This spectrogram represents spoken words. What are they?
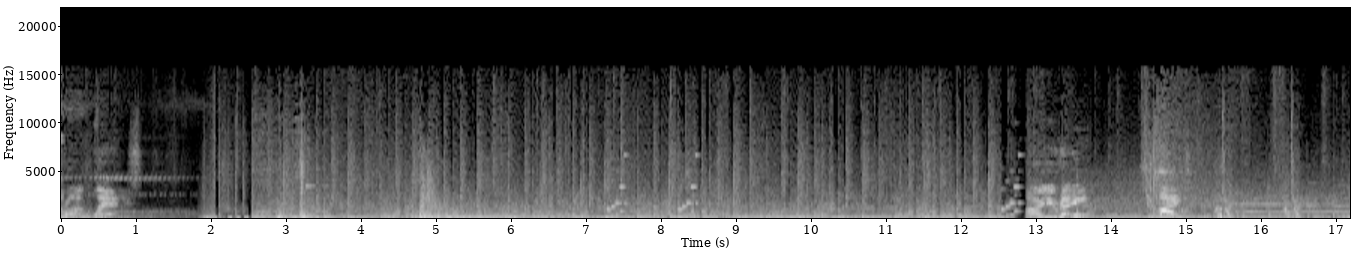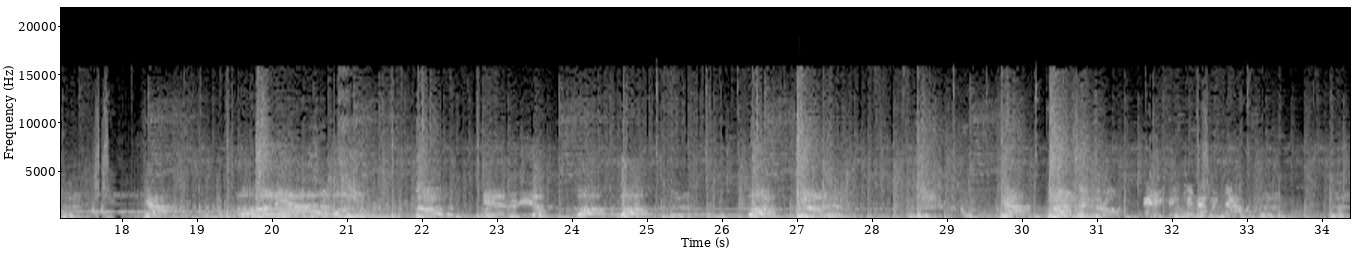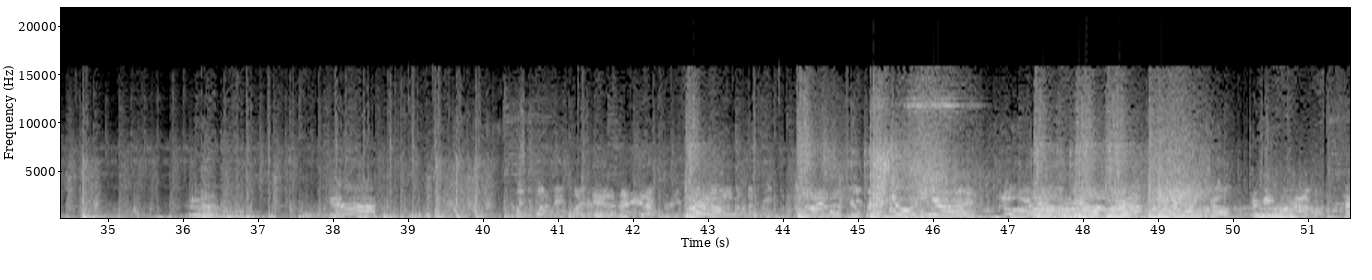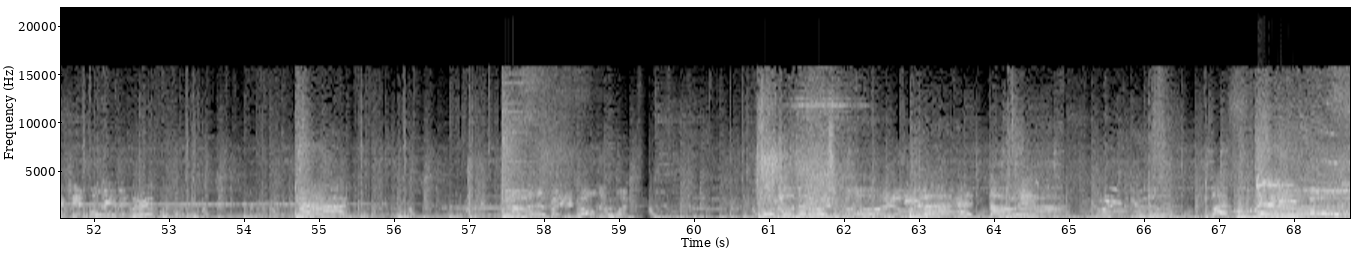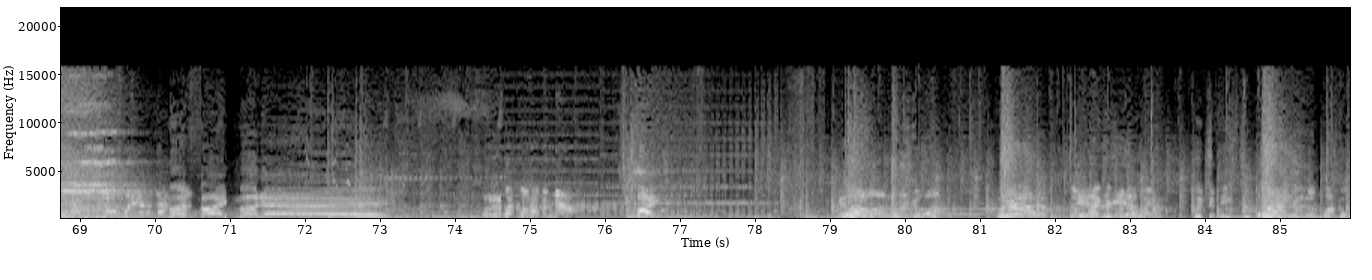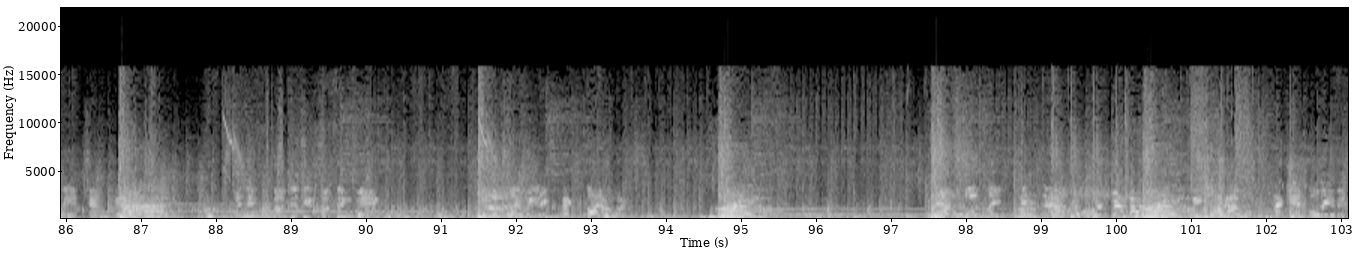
Balrog wins! Are you ready? one. My fight money! What will happen now? Fight! Go on! The fight is underway. Which of these two will walk away a champion? I think we're about to see something big! It looks like we can expect fireworks! It's now or never! We travel! I can't believe it!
